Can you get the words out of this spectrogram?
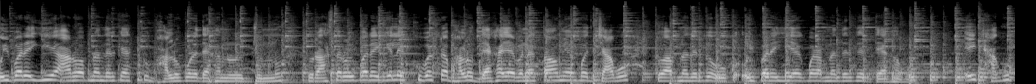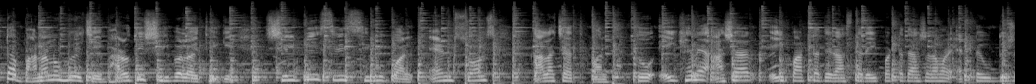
ওই পারে গিয়ে আরও আপনাদেরকে একটু ভালো করে দেখানোর জন্য। তো রাস্তার ওই পারে গেলে খুব একটা ভালো দেখা যাবে না, তাও আমি একবার যাব। তো আপনাদেরকে ওই পারে গিয়ে একবার আপনাদেরকে দেখাবো। এই ঠাকুরটা বানানো হয়েছে ভারতীয় শিল্পালয় থেকে। শিল্পী শ্রী শিবু পাল অ্যান্ড সন্স কালাচাঁদ পাল। তো এইখানে আসার এই পার্টটাতে রাস্তার এই পার্টটাতে আসার আমার একটাই উদ্দেশ্য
